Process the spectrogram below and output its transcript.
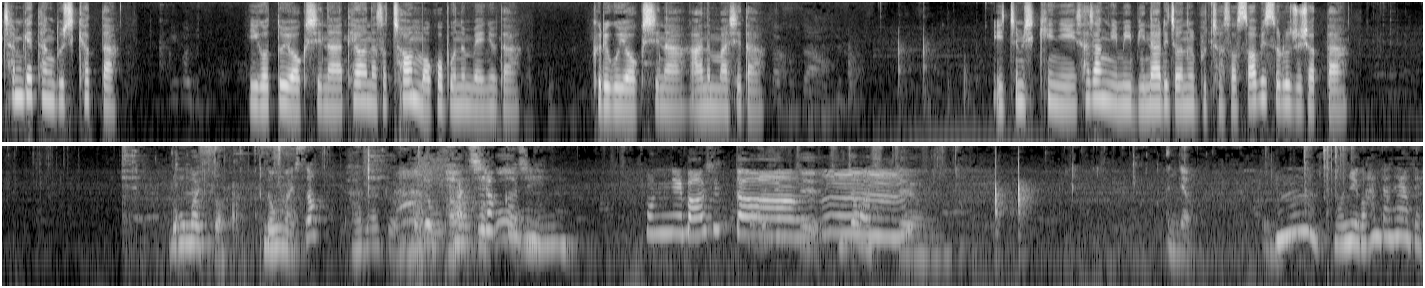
참게탕도 시켰다. 이것도 역시나 태어나서 처음 먹어보는 메뉴다. 그리고 역시나 아는 맛이다. 이쯤 시키니 사장님이 미나리전을 부쳐서 서비스로 주셨다. 너무 맛있어. 너무 맛있어? 바삭해. 바지락까지. 언니 맛있다. 맛있지? 진짜 맛있지? 안녕. 음, 언니 이거 한 잔 해야 돼.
